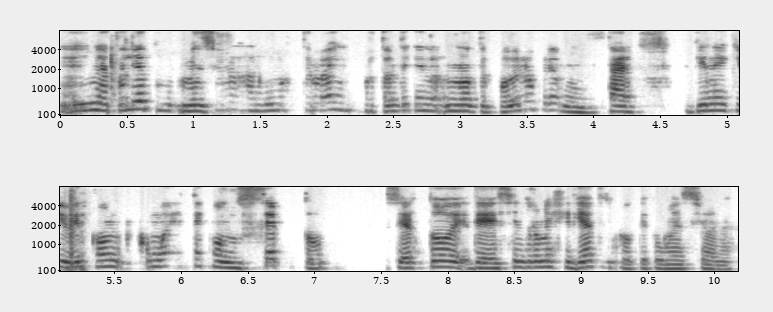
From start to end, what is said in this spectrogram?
Natalia, tú mencionas algunos temas importantes que no, te puedo preguntar, tiene que ver con cómo es este concepto, ¿cierto?, de, síndrome geriátrico que tú mencionas.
